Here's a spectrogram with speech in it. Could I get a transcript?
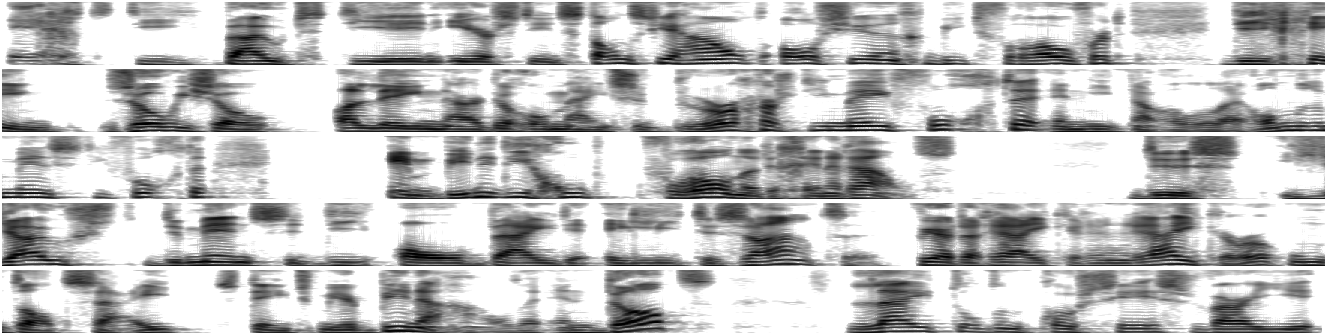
echt die buit die je in eerste instantie haalt als je een gebied verovert, die ging sowieso alleen naar de Romeinse burgers die meevochten en niet naar allerlei andere mensen die vochten. En binnen die groep vooral naar de generaals. Dus juist de mensen die al bij de elite zaten, werden rijker en rijker, omdat zij steeds meer binnenhaalden. En dat leidt tot een proces waar je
